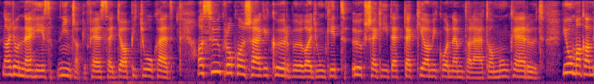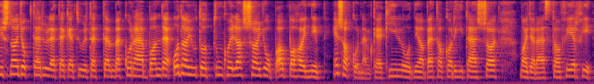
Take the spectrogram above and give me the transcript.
Nagyon nehéz, nincs aki felszedje a pityókát. A szűk rokonsági körből vagyunk itt, ők segítettek ki, amikor nem találtam munkaerőt. Jó magam is nagyobb területeket ültettem be korábban, de oda jutottunk, hogy hogy lassan jobb abba hagyni, és akkor nem kell kínlódni a betakarítással, magyarázta a férfi.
